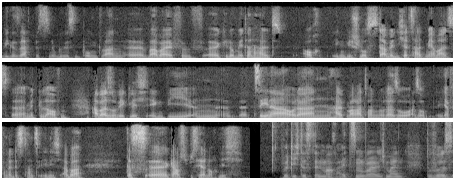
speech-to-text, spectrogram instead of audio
wie gesagt, bis zu einem gewissen Punkt waren, äh, war bei fünf äh, Kilometern halt auch irgendwie Schluss. Da bin ich jetzt halt mehrmals äh, mitgelaufen. Aber so wirklich irgendwie ein äh, Zehner oder ein Halbmarathon oder so, also ja von der Distanz eh nicht, aber das äh, gab es bisher noch nicht. Würde ich das denn mal reizen? Weil ich meine, du wirst,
